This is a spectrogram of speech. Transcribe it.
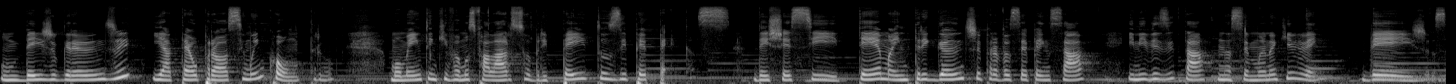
Um beijo grande e até o próximo encontro. Momento em que vamos falar sobre peitos e pepecas. Deixo esse tema intrigante para você pensar e me visitar na semana que vem. Beijos,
